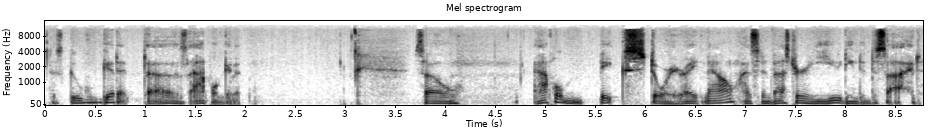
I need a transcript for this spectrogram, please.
Does Google get it? Does Apple get it? So, Apple, big story right now. As an investor, you need to decide.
